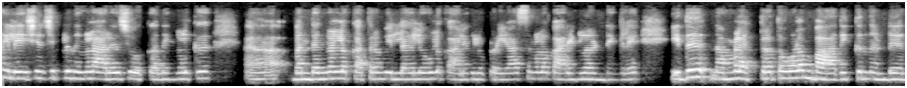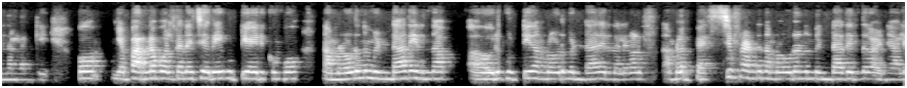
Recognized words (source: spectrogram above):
റിലേഷൻഷിപ്പിൽ നിങ്ങൾ ആലോചിച്ച് നോക്കുക. നിങ്ങൾക്ക് ബന്ധങ്ങളിലൊക്കെ അത്തരം വില്ലകളോ കാലുകളോ പ്രയാസങ്ങളോ കാര്യങ്ങളോ ഉണ്ടെങ്കിൽ ഇത് നമ്മൾ എത്രത്തോളം ബാധിക്കുന്നുണ്ട് എന്നുള്ളെങ്കിൽ ഇപ്പോൾ ഞാൻ പറഞ്ഞ പോലെ തന്നെ ചെറിയ കുട്ടിയായിരിക്കുമ്പോൾ നമ്മളോടൊന്നും മിണ്ടാതിരുന്ന ഒരു കുട്ടി നമ്മളോട് മിണ്ടാതിരുന്ന അല്ലെങ്കിൽ നമ്മളെ ബെസ്റ്റ് ഫ്രണ്ട് നമ്മളോടൊന്നും മിണ്ടാതിരുന്നു കഴിഞ്ഞാൽ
